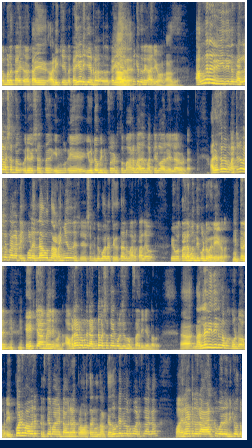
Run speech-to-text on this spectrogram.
നമ്മൾ കൈ അടിക്കേണ്ട കൈ അടിക്കേണ്ട കൈ അടിപ്പിക്കുന്ന ഒരു കാര്യമാണ്. അങ്ങനെ ഒരു രീതിയിൽ നല്ല വശത്ത് ഒരു വശത്ത് യൂട്യൂബ് ഇൻഫ്ലുവൻസർമാരും അത് മറ്റുള്ളവരും എല്ലാവരും ഉണ്ട്. അതേസമയം മറ്റൊരു വശത്താകട്ടെ ഇപ്പോൾ എല്ലാം ഒന്ന് അടങ്ങിയതിനു ശേഷം ഇതുപോലെ ചെകുത്താന്മാരെ തല തലമുന്തിക്കൊണ്ട് വരികയാണ്. ഇത്രയും ഹേറ്റ് ക്യാമ്പയിനും കൊണ്ട്. അവിടെയാണ് നമ്മൾ രണ്ട് വശത്തെ കുറിച്ച് സംസാരിക്കേണ്ടത് നല്ല രീതിയിൽ നമുക്ക് കൊണ്ടുപോകാൻ പറ്റും. ഇപ്പോഴും അവർ കൃത്യമായിട്ട് അവരുടെ പ്രവർത്തനങ്ങൾ നടത്തി. അതുകൊണ്ട് തന്നെ നമുക്ക് മനസ്സിലാക്കാം വയനാട്ടിൽ ഒരാൾക്ക് പോലും എനിക്ക് ഒന്ന്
